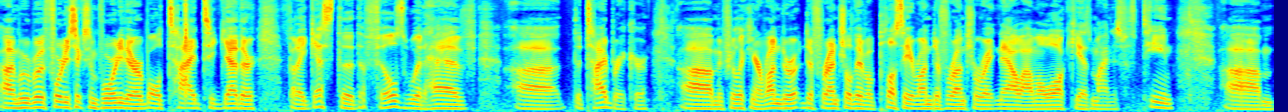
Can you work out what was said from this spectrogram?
um, who were both 46 and 40. They were all tied together, but I guess the the Phils would have uh, the tiebreaker. Um, if you're looking at run differential, they have a plus eight run differential right now, while Milwaukee has minus 15. Um,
